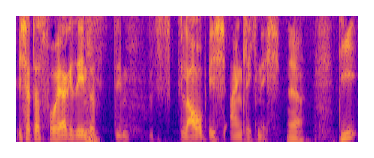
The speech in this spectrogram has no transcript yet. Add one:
ich habe das vorhergesehen, das, das glaube ich eigentlich nicht. Ja. Die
